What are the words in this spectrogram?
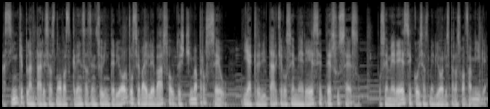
Assim que plantar essas novas crenças em seu interior, você vai levar sua autoestima para o céu e acreditar que você merece ter sucesso. Você merece coisas melhores para sua família.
